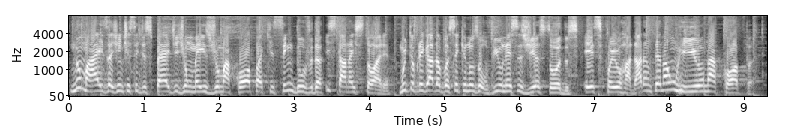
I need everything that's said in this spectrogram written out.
No mais, a gente se despede de um mês de uma Copa que, sem dúvida, está na história. Muito obrigado a você que nos ouviu nesses dias todos. Esse foi o Radar Antena 1 Rio na Copa.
